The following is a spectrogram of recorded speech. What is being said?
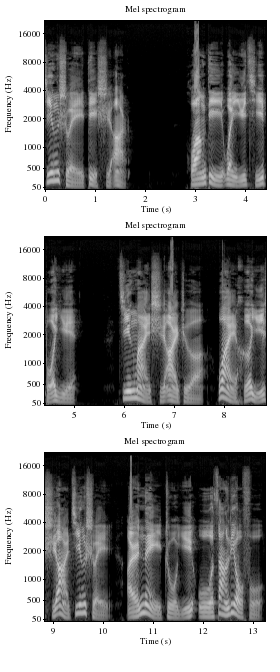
经水第十二。皇帝问于岐伯曰：“经脉十二者，外合于十二经水，而内主于五脏六腑。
